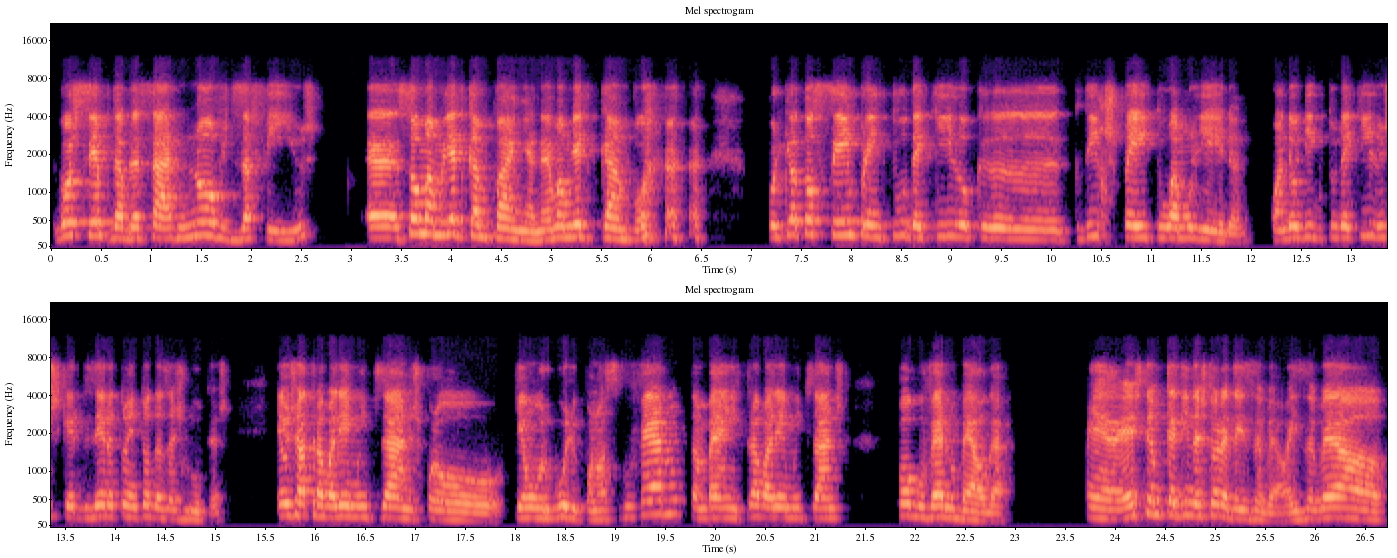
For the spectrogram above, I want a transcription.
gosto sempre de abraçar novos desafios sou uma mulher de campanha, né? uma mulher de campo, porque eu estou sempre em tudo aquilo que, que diz respeito à mulher. Quando eu digo tudo aquilo, isso quer dizer eu estou em todas as lutas. Eu já trabalhei muitos anos, para o, que é um orgulho para o nosso governo, também trabalhei muitos anos para o governo belga. É, este é um bocadinho da história da Isabel. A Isabel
